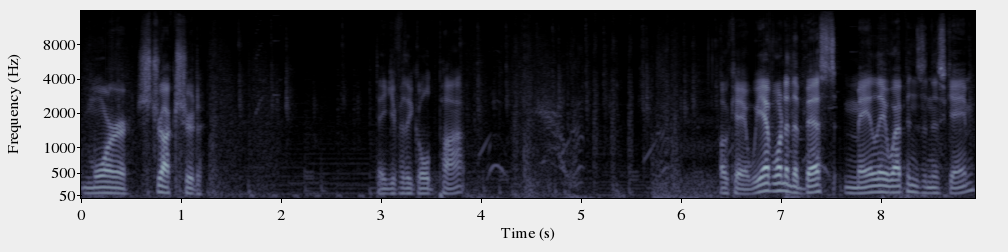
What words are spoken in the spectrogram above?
more structured? Thank you for the gold pot. Okay, we have one of the best melee weapons in this game.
